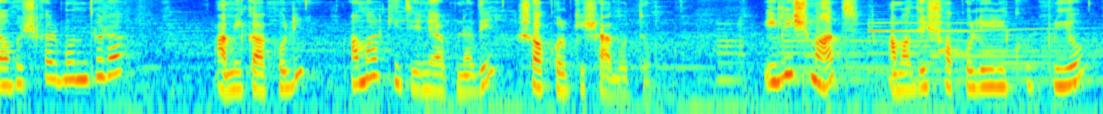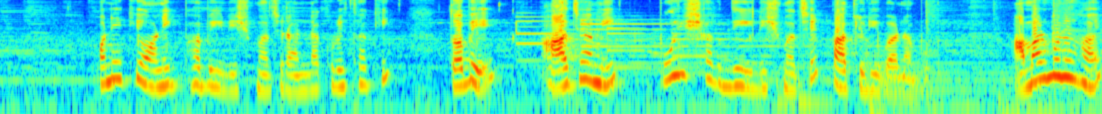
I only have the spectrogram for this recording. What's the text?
নমস্কার বন্ধুরা, আমি কাকলি, আমার কিচেনে আপনাদের সকলকে স্বাগত। ইলিশ মাছ আমাদের সকলেরই খুব প্রিয়। অনেকে অনেকভাবে ইলিশ মাছ রান্না করে থাকি, তবে আজ আমি পুঁই শাক দিয়ে ইলিশ মাছের পাতুরি বানাবো। আমার মনে হয়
